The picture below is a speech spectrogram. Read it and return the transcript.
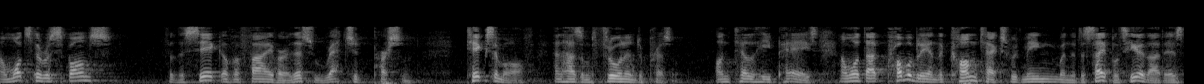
And what's the response? For the sake of a fiver, this wretched person takes him off and has him thrown into prison until he pays. And what that probably in the context would mean when the disciples hear that is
